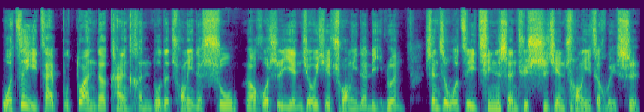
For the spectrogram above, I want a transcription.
我自己在不断的看很多的创意的书，然后或是研究一些创意的理论，甚至我自己亲身去实践创意这回事，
